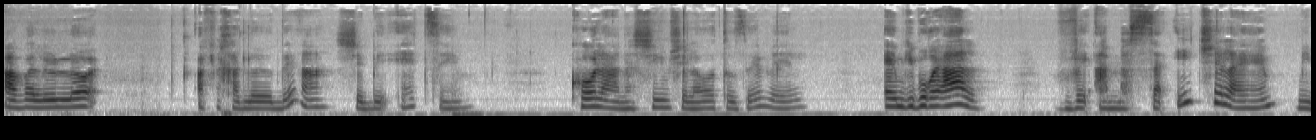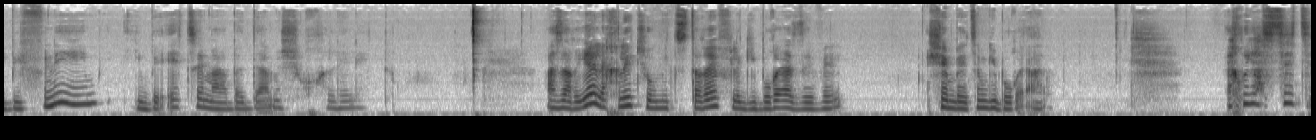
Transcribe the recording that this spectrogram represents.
אבל הוא לא... אף אחד לא יודע שבעצם כל האנשים של האוטו זבל הם גיבורי על. והמשאית שלהם מבפנים היא בעצם מעבדה משוכללת. אז אריאל החליט שהוא מצטרף לגיבורי הזבל, שהם בעצם גיבורי על. איך הוא יעשה את זה?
